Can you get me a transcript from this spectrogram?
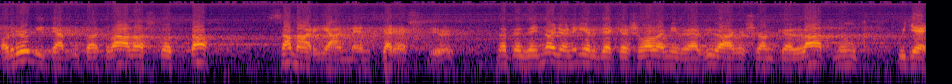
a rövidebb utat választotta, Szamárián ment keresztül. Na ez egy nagyon érdekes valamivel világosan kell látnunk, ugye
